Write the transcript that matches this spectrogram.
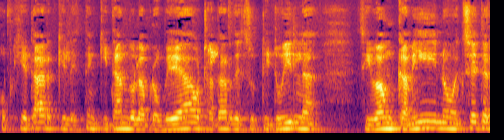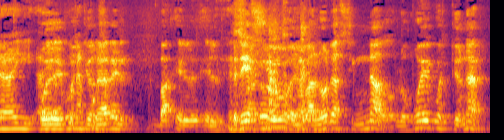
objetar que le estén quitando la propiedad o tratar de sustituirla si va un camino, etcétera. Hay, puede cuestionar el, el, precio, el valor asignado, lo puede cuestionar.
